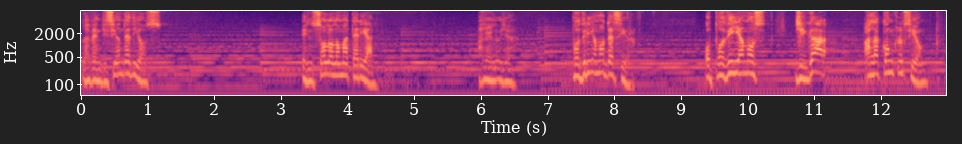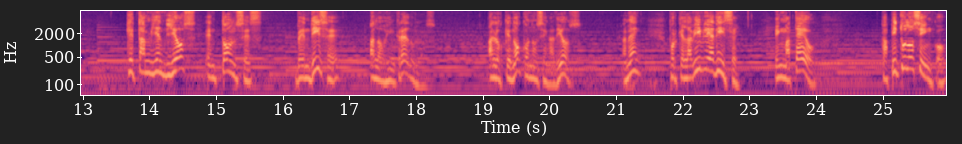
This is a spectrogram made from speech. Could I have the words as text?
la bendición de Dios en solo lo material, aleluya, podríamos decir o podríamos llegar a la conclusión que también Dios entonces bendice a los incrédulos, a los que no conocen a Dios. Amén. Porque la Biblia dice en Mateo capítulo 5,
